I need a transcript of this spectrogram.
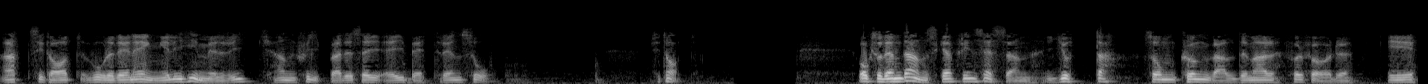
att, citat, vore det en ängel i himmelrik, han skipade sig ej bättre än så. Citat. Också den danska prinsessan Jutta, som kung Valdemar förförde, är,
